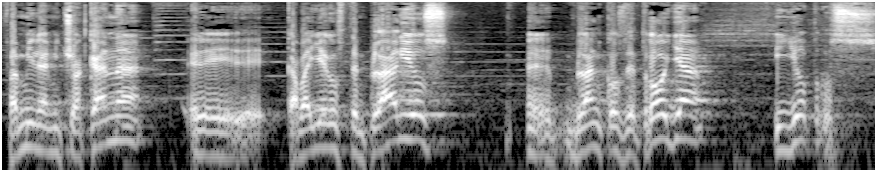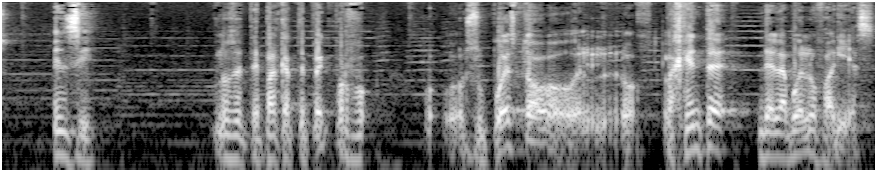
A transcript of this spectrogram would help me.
familia michoacana, eh, caballeros templarios, blancos de Troya y otros en sí. Los de Tepalcatepec, por, por supuesto, la gente del abuelo Farías.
